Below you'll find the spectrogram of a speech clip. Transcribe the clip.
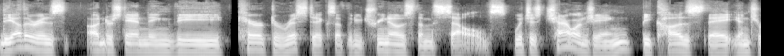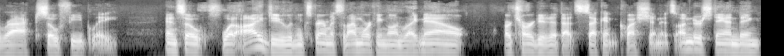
The other is understanding the characteristics of the neutrinos themselves, which is challenging because they interact so feebly. And so, what I do in the experiments that I'm working on right now are targeted at that second question. It's understanding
